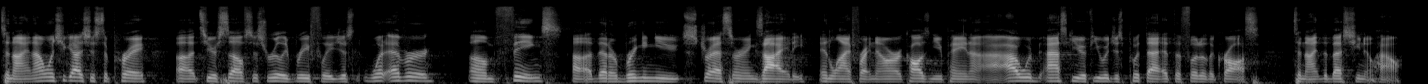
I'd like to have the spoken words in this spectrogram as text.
tonight. And I want you guys just to pray uh, to yourselves, just really briefly, just whatever um, things uh, that are bringing you stress or anxiety in life right now or are causing you pain. I, I would ask you if you would just put that at the foot of the cross tonight, the best you know how.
